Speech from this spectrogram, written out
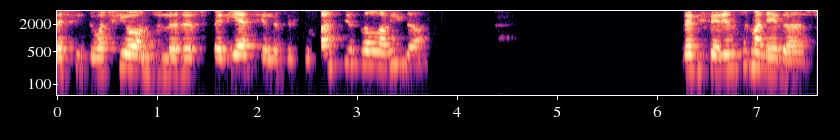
les situacions, les experiències, les circumstàncies de la vida de diferents maneres.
